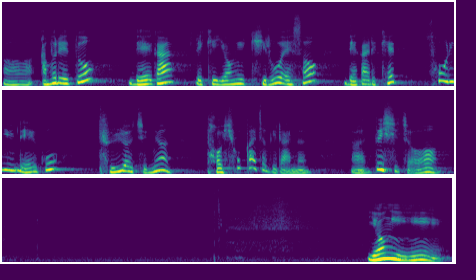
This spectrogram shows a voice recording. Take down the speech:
어, 아무래도 내가 이렇게 영의 기로해서 내가 이렇게 소리 내고 들려주면 더 효과적이라는 어, 뜻이죠. 영이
